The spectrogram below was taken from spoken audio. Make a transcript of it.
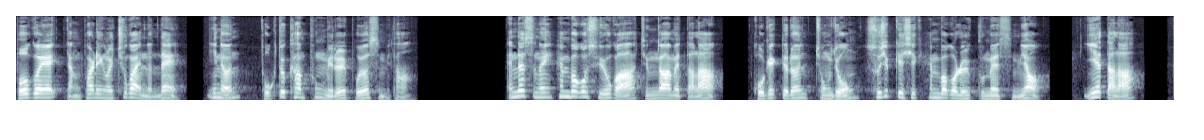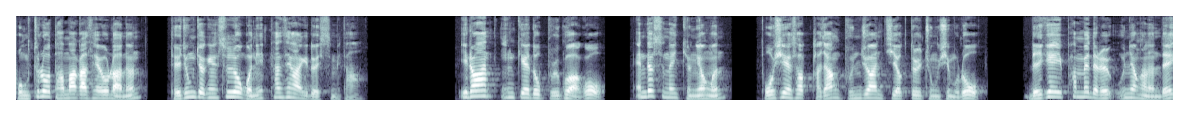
버거에 양파링을 추가했는데 이는 독특한 풍미를 보였습니다. 앤더슨의 햄버거 수요가 증가함에 따라 고객들은 종종 수십 개씩 햄버거를 구매했으며 이에 따라 봉투로 담아가세요라는 대중적인 슬로건이 탄생하기도 했습니다. 이러한 인기에도 불구하고 앤더슨의 경영은 도시에서 가장 분주한 지역들 중심으로 4개의 판매대를 운영하는 데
